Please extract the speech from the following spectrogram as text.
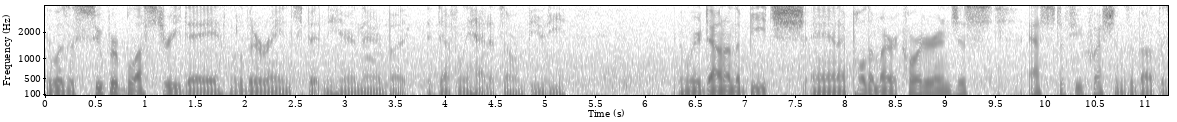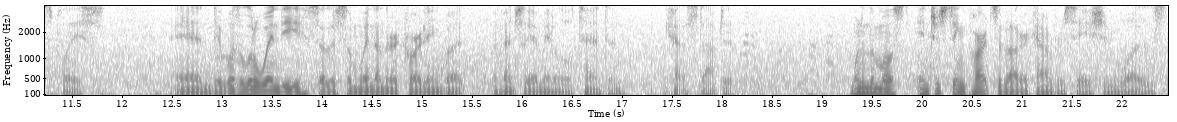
It was a super blustery day, a little bit of rain spitting here and there, but it definitely had its own beauty. And we were down on the beach, and I pulled up my recorder and just asked a few questions about this place. And it was a little windy, so there's some wind on the recording, but eventually I made a little tent and kind of stopped it. One of the most interesting parts about our conversation was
